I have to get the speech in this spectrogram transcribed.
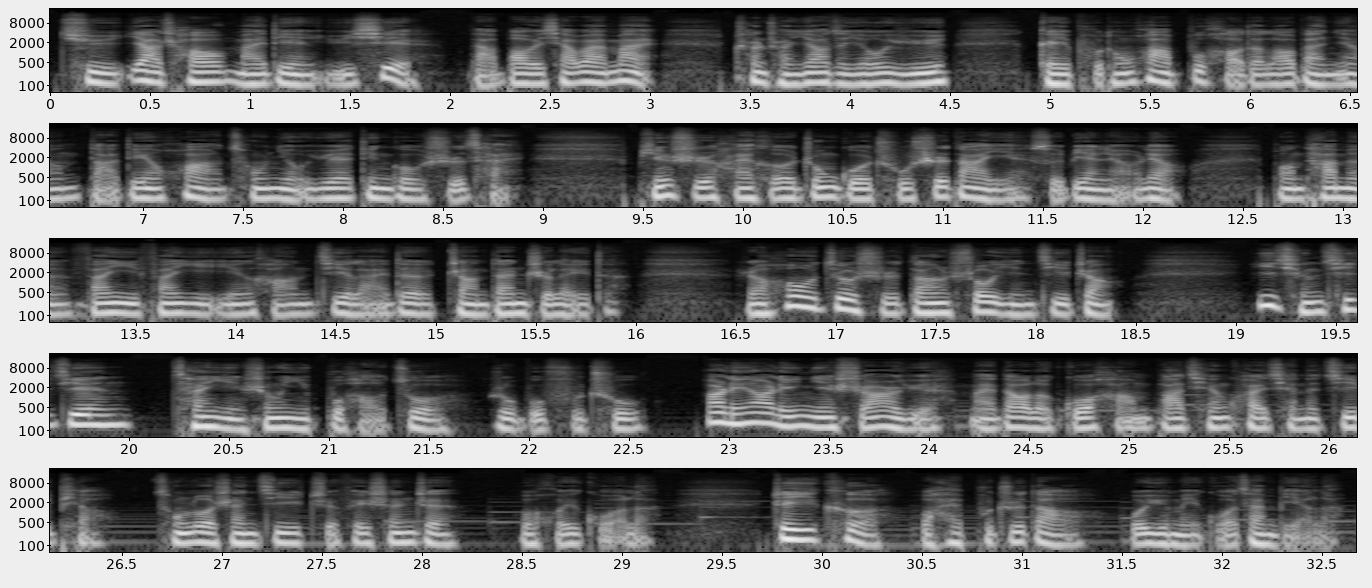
去亚超买点鱼蟹。打包一下外卖，串串腰子鱿鱼，给普通话不好的老板娘打电话，从纽约订购食材。平时还和中国厨师大爷随便聊聊，帮他们翻译翻译银行寄来的账单之类的。然后就是当收银记账。疫情期间，餐饮生意不好做，入不敷出。二零二零年十二月，买到了国航八千块钱的机票，从洛杉矶直飞深圳，我回国了。这一刻，我还不知道。我与美国暂别了，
